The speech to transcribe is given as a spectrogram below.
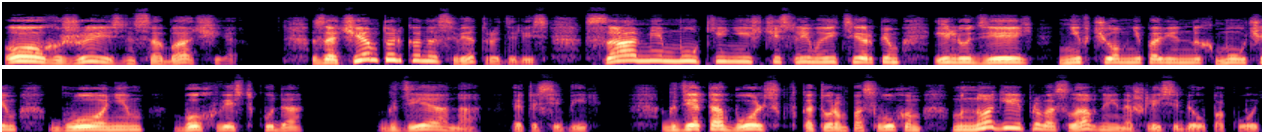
Ох, жизнь собачья! Зачем только на свет родились? Сами муки неисчислимые терпим, и людей ни в чем не повинных мучим, гоним, бог весть куда. Где она, эта Сибирь? Где Тобольск, в котором, по слухам, многие православные нашли себе упокой?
